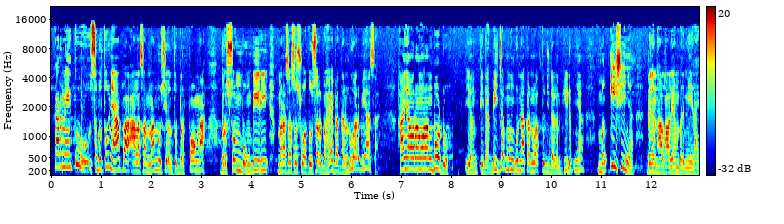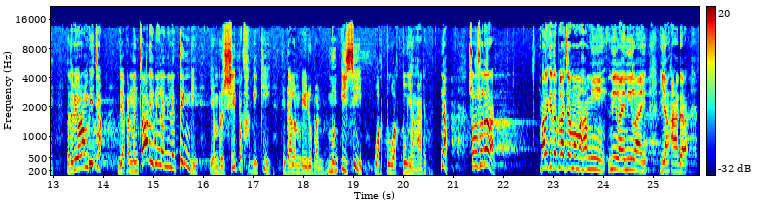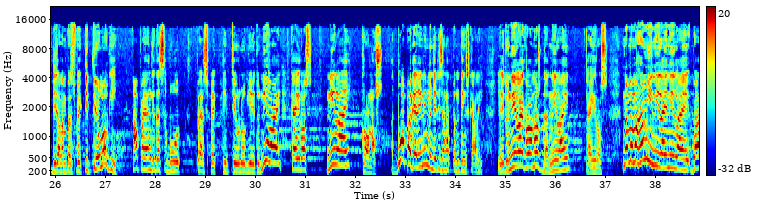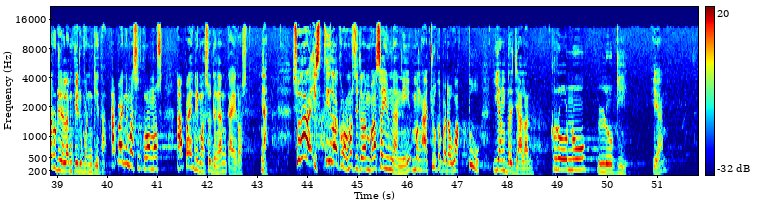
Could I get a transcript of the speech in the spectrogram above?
Karena itu sebetulnya apa alasan manusia untuk berpongah, bersombong diri, merasa sesuatu serba hebat dan luar biasa. Hanya orang-orang bodoh yang tidak bijak menggunakan waktu di dalam hidupnya, mengisinya dengan hal-hal yang bernilai. Tetapi orang bijak, dia akan mencari nilai-nilai tinggi yang bersifat hakiki di dalam kehidupan, mengisi waktu-waktu yang ada. Nah, saudara-saudara, mari kita belajar memahami nilai-nilai yang ada di dalam perspektif teologi. Apa yang kita sebut perspektif teologi itu nilai, kairos, nilai, kronos. Dua bagian ini menjadi sangat penting sekali, yaitu nilai kronos dan nilai kairos. Nah, memahami nilai-nilai baru di dalam kehidupan kita. Apa yang dimaksud kronos? Apa yang dimaksud dengan kairos? Nah, saudara, istilah kronos di dalam bahasa Yunani mengacu kepada waktu yang berjalan, kronologi, ya,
